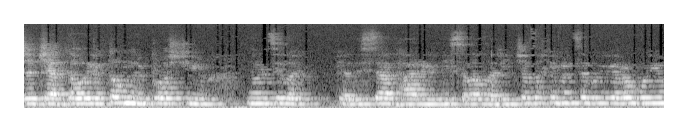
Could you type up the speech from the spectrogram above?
Шевченка орієнтовною площею 0,50 гарів села Заріччя за Хименцевою Яровою,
